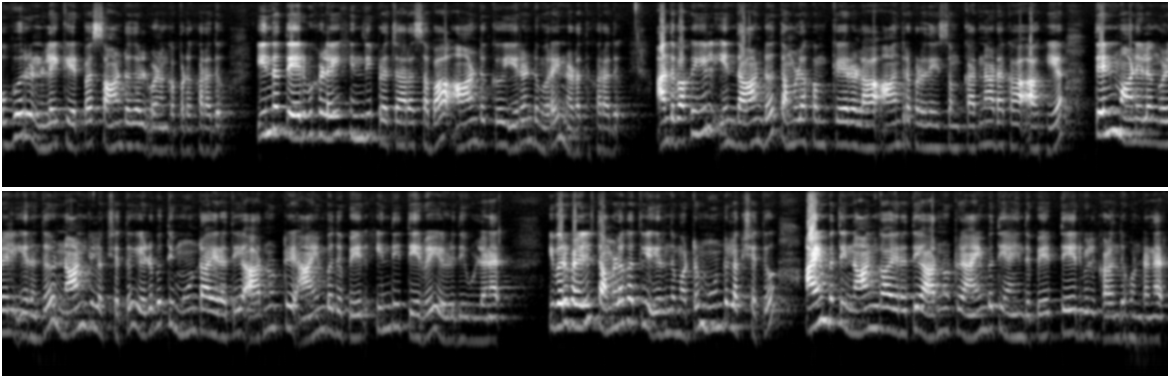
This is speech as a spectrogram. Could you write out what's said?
ஒவ்வொரு நிலைக்கேற்ப சான்றிதழ் வழங்கப்படுகிறது. இந்த தேர்வுகளை ஹிந்தி பிரச்சார சபா ஆண்டுக்கு இரண்டு முறை நடத்துகிறது. அந்த வகையில் இந்த ஆண்டு தமிழகம் கேரளா ஆந்திர பிரதேசம் கர்நாடகா ஆகிய தென் மாநிலங்களில் இருந்து நான்கு லட்சத்து எழுபத்தி மூன்றாயிரத்தி அறுநூற்றி ஐம்பது பேர் ஹிந்தி தேர்வை எழுதியுள்ளனர். இவர்களில் தமிழகத்தில் இருந்து மட்டும் மூன்று லட்சத்து ஐம்பத்தி நான்காயிரத்தி அறுநூற்று ஐம்பத்தி ஐந்து பேர் தேர்வில் கலந்து கொண்டனர்.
